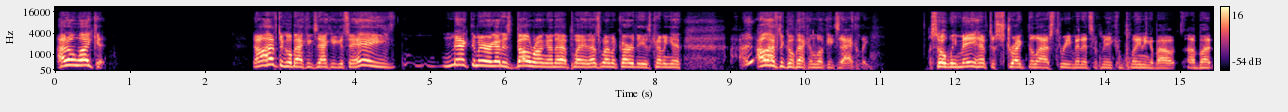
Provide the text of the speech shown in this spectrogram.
I don't like it. Now I'll have to go back exactly. You can say, hey, McNamara got his bell rung on that play. That's why McCarthy is coming in. I'll have to go back and look exactly. So we may have to strike the last three minutes of me complaining about, uh, but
